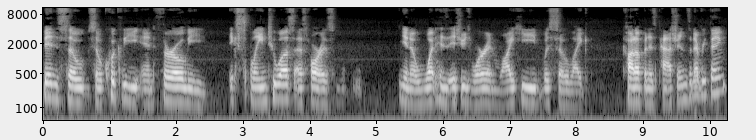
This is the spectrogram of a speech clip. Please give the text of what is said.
been so so quickly and thoroughly explained to us as far as you know what his issues were and why he was so like caught up in his passions and everything,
